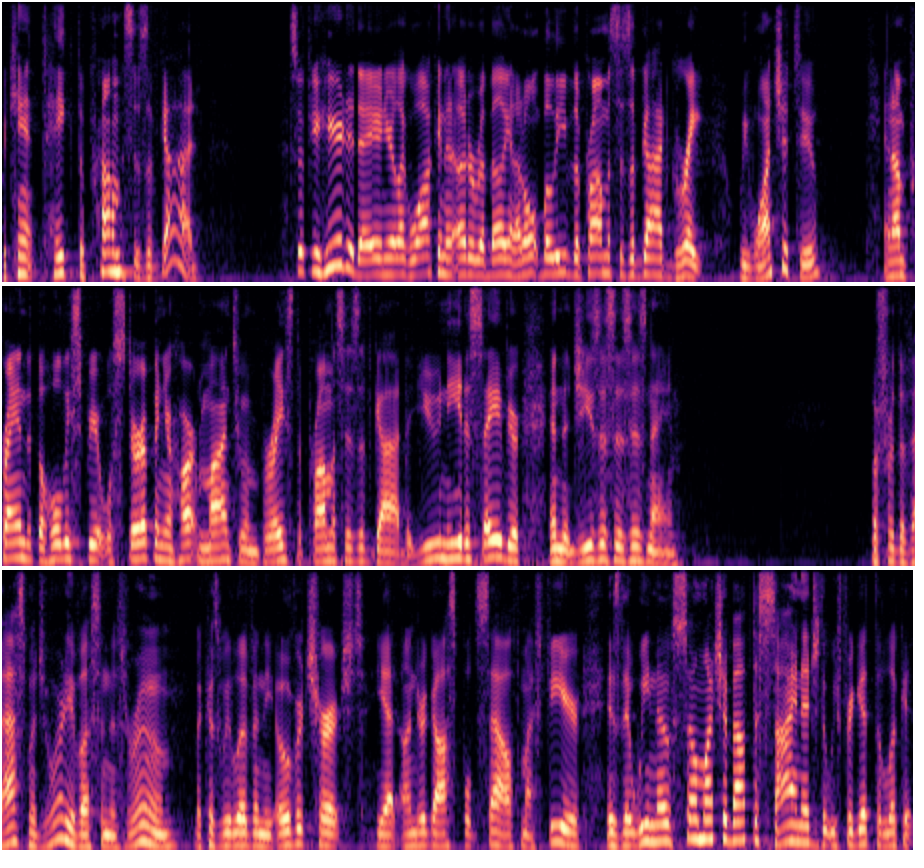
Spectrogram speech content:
we can't take the promises of God. So if you're here today and you're like walking in utter rebellion, I don't believe the promises of God, great. We want you to. And I'm praying that the Holy Spirit will stir up in your heart and mind to embrace the promises of God, that you need a Savior and that Jesus is His name. But for the vast majority of us in this room, because we live in the overchurched yet under gospeled South, my fear is that we know so much about the signage that we forget to look at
